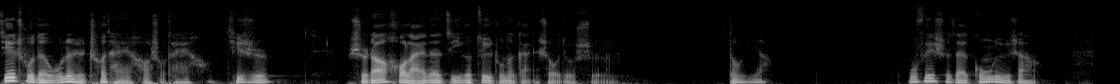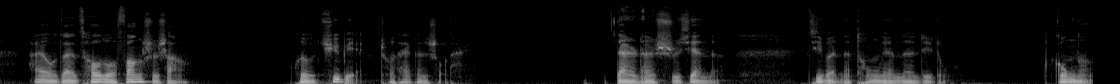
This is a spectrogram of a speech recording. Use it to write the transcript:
接触的无论是车台也好，手台也好，其实使到后来的一个最终的感受就是，都一样，无非是在功率上，还有在操作方式上会有区别，车台跟手台，但是它实现的基本的通联的这种功能，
